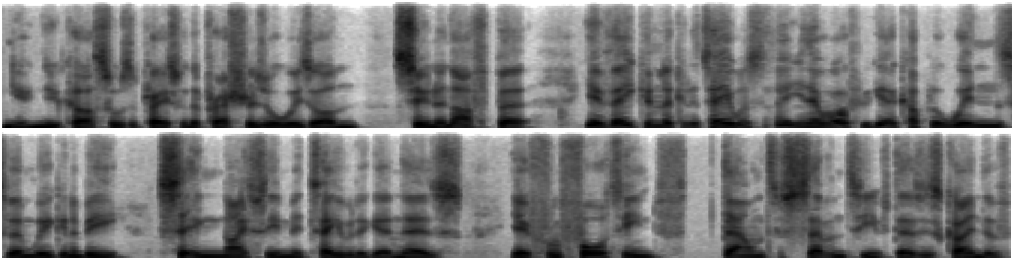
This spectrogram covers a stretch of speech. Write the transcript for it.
you know, Newcastle's a place where the pressure is always on soon enough, but yeah, they can look at the table and say, you know what, if we get a couple of wins, then we're going to be sitting nicely mid-table again. There's, you know, from 14th down to 17th, there's this kind of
